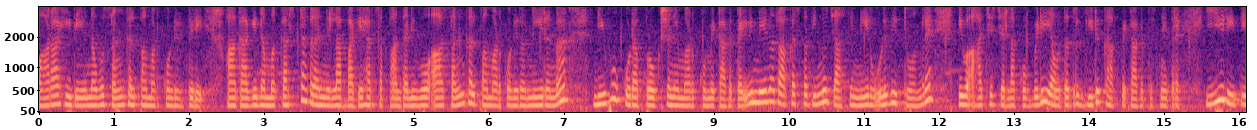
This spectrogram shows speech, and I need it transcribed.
ವಾರಾಹಿ ದೇವಿ ನಾವು ಸಂಕಲ್ಪ ಮಾಡ್ಕೊಂಡಿರ್ತೀರಿ. ಹಾಗಾಗಿ ನಮ್ಮ ಕಷ್ಟಗಳನ್ನೆಲ್ಲ ಬಗೆಹರಿಸಪ್ಪ ಅಂತ ನೀವು ಆ ಸಂಕಲ್ಪ ಮಾಡ್ಕೊಂಡಿರೋ ನೀರನ್ನು ನೀವು ಕೂಡ ಪ್ರೋಕ್ಷಣೆ ಮಾಡ್ಕೊಬೇಕಾಗತ್ತೆ. ಇನ್ನೇನಾದರೂ ಅಕಸ್ಮಾತ್ ಇನ್ನೂ ಜಾಸ್ತಿ ನೀರು ಉಳಿದಿತ್ತು ಅಂದರೆ ನೀವು ಆಚೆ ಚೆಲ್ಲಕ್ಕೆ ಹೋಗ್ಬೇಡಿ ಯಾವುದಾದ್ರೂ ಗಿಡಕ್ಕೆ ಹಾಕಬೇಕಾಗತ್ತೆ ಸ್ನೇಹಿತರೆ. ಈ ರೀತಿ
